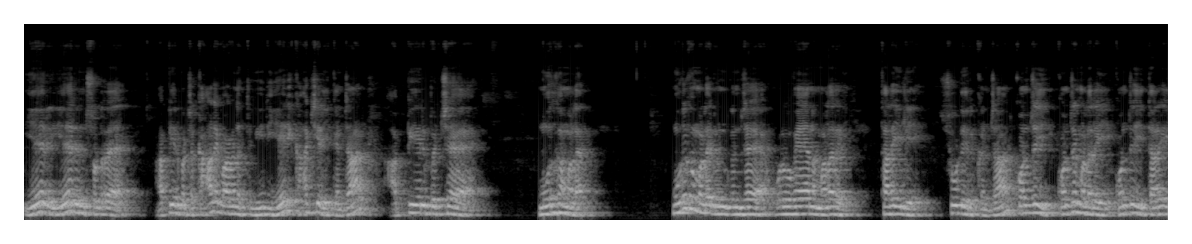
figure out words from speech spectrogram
ஏறு ஏறுன்னு சொல்ற அப்பேர் பெற்ற வாகனத்து வாகனத்தின் மீது ஏறி காட்சி அளிக்கின்றான். முருகமலர். முருக முருகமலர் என்கின்ற ஒரு வகையான மலரை தலையிலே சூடு இருக்கின்றான் கொன்றை கொன்றை மலரை கொன்றை தலை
